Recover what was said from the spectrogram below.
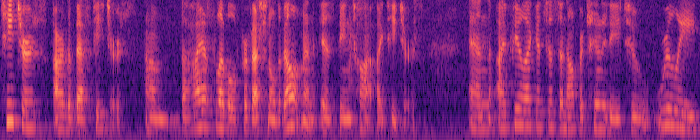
teachers are the best teachers. Um, the highest level of professional development is being taught by teachers. And I feel like it's just an opportunity to really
